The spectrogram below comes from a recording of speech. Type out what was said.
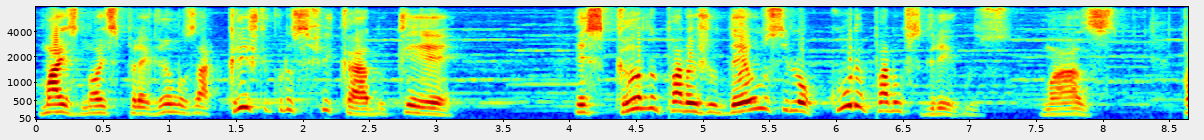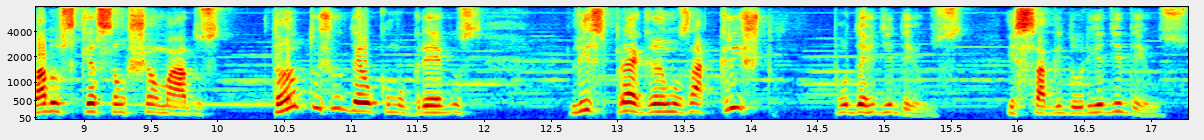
mas nós pregamos a Cristo crucificado, que é escândalo para os judeus e loucura para os gregos. Mas para os que são chamados, tanto judeu como gregos, lhes pregamos a Cristo, poder de Deus e sabedoria de Deus.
